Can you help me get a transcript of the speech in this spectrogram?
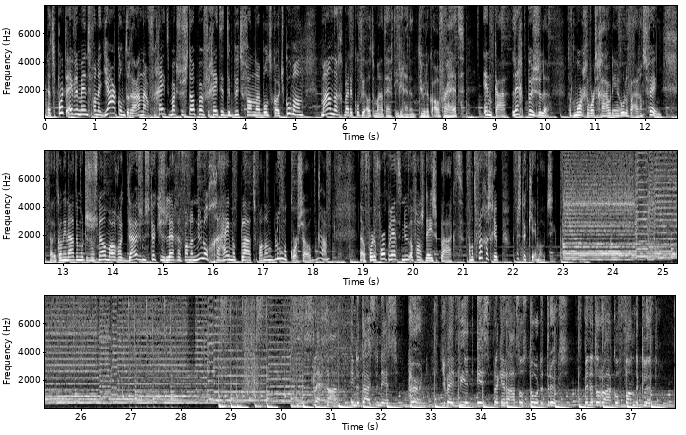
Het sportevenement van het jaar komt eraan. Nou, vergeet Max Verstappen, vergeet het debuut van eh, bondscoach Koeman. Maandag bij de koffieautomaat heeft iedereen het natuurlijk over het NK Legpuzzelen. Dat morgen wordt gehouden in Roelof Arendsveen. Nou, de kandidaten moeten zo snel mogelijk duizend stukjes leggen... van een nu nog geheime plaat van een bloemencorso. Ja. Nou, voor de voorpret nu alvast deze plaat. Van het vlaggenschip een stukje emotie. In de duisternis. Hearn, je weet wie het is. Plek in raadsels door de drugs. Ben het orakel van de club.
